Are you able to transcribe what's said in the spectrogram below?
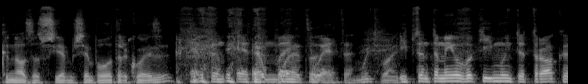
que nós associamos sempre a outra coisa, é, é, é também poeta. poeta. Muito bem. E portanto também houve aqui muita troca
